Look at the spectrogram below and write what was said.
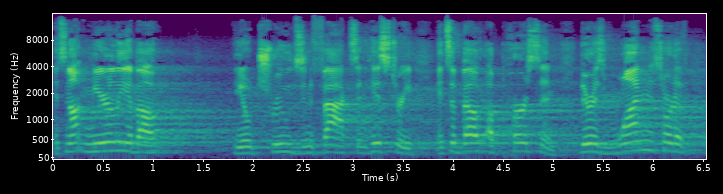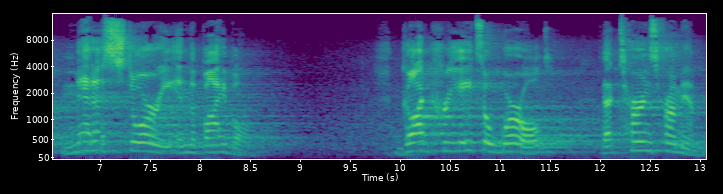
It's not merely about you know truths and facts and history. It's about a person. There is one sort of meta story in the Bible. God creates a world that turns from him.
